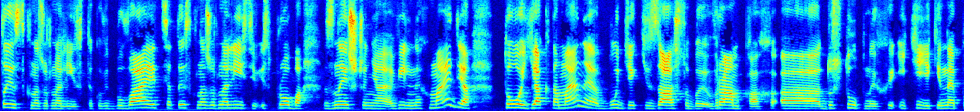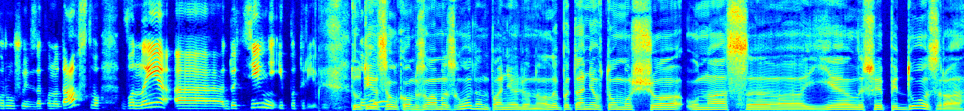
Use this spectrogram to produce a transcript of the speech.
тиск на журналістику, відбувається тиск на журналістів і спроба знищення вільних медіа, то, як на мене, будь-які засоби в рамках е, доступних і ті, які не порушують законодавство, вони е, доцільні і потрібні. Тут Тому... я цілком з вами згоден, пані Альоно, але питання в тому, що у нас е, є лише підозра,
